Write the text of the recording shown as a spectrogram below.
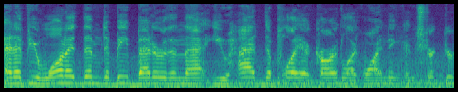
And if you wanted them to be better than that, you had to play a card like Winding Constrictor.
